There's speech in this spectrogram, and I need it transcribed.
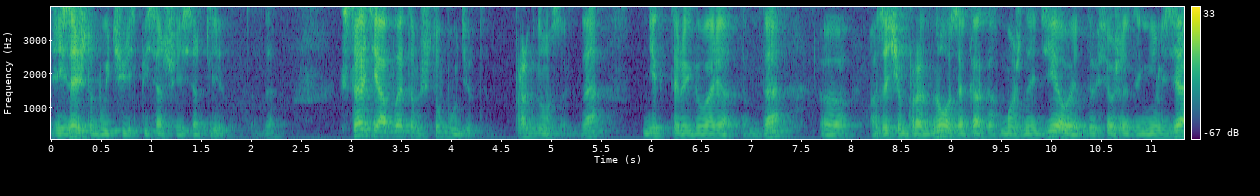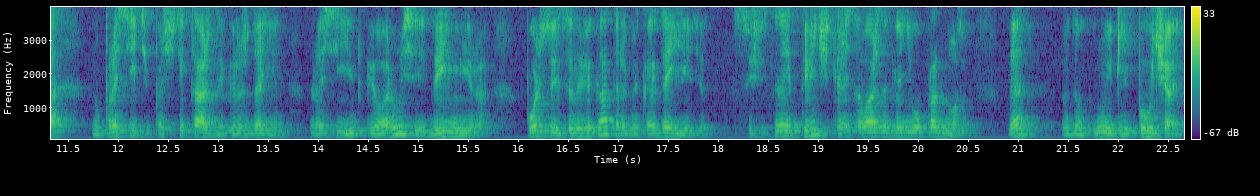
Я не знаю, что будет через 50-60 лет. Да? Кстати, об этом что будет? Прогнозы, да? Некоторые говорят там, да, э, а зачем прогнозы, как их можно делать, да все же это нельзя. Ну, простите, почти каждый гражданин России, Белоруссии, да и мира пользуется навигаторами, когда едет. Существует три чрезвычайно важных для него прогноза. Да? Ну, или получать.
